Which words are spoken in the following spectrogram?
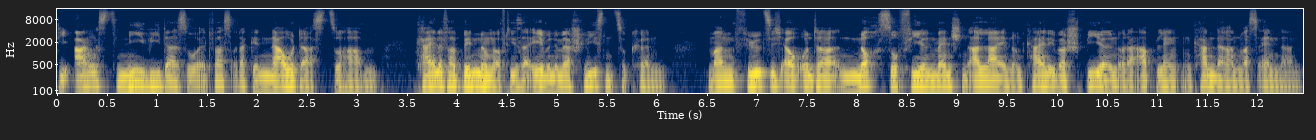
Die Angst, nie wieder so etwas oder genau das zu haben – keine Verbindung auf dieser Ebene mehr schließen zu können. Man fühlt sich auch unter noch so vielen Menschen allein und kein Überspielen oder Ablenken kann daran was ändern.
